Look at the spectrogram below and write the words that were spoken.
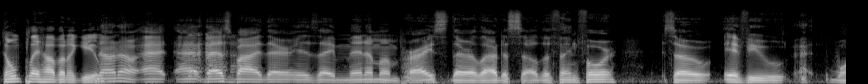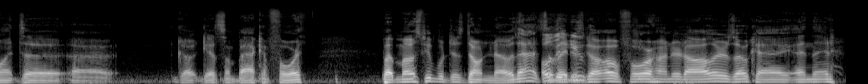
Don't play Hava Nagila. No, no. At at Best Buy, there is a minimum price they're allowed to sell the thing for. So if you uh, want to uh, go get some back and forth, but most people just don't know that, so Oh, that they just you- go, "Oh, four hundred dollars, okay," and then.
